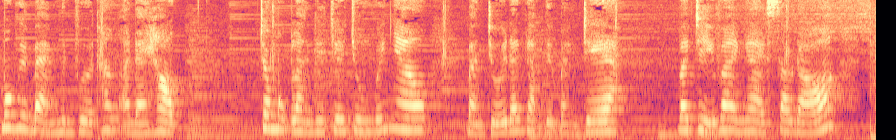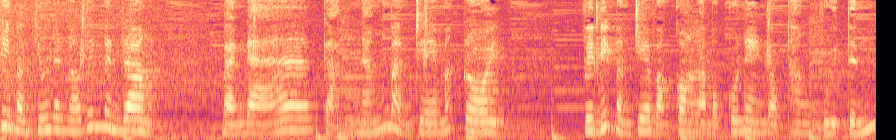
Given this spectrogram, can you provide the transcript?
một người bạn mình vừa thân ở đại học. Trong một lần đi chơi chung với nhau, bạn chuối đã gặp được bạn Tre và chỉ vài ngày sau đó thì bạn chuối đã nói với mình rằng bạn đã cảm nắng bạn Tre mất rồi. Vì biết bạn Tre vẫn còn là một cô nàng độc thân vui tính,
